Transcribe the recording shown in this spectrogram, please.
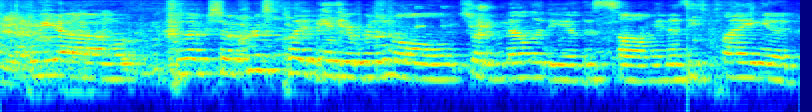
We, uh, so Chris played me the original sort of melody of this song, and as he's playing it,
